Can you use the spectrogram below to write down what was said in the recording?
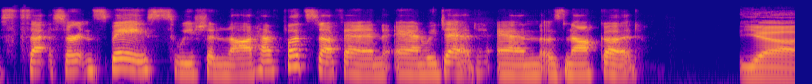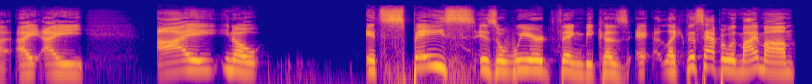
Set certain space we should not have put stuff in, and we did, and it was not good. Yeah, I, I, I, you know, it's space is a weird thing because, eh, like, this happened with my mom.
